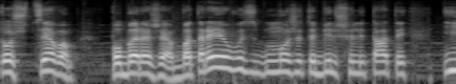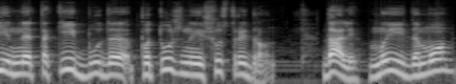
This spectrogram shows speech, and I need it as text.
Тож це вам побереже батарею, ви зможете більше літати, і не такий буде потужний і шустрий дрон. Далі ми йдемо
